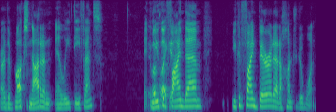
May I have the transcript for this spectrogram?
are the Bucs not an elite defense? You could like find it. them. You could find Barrett at hundred to one.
